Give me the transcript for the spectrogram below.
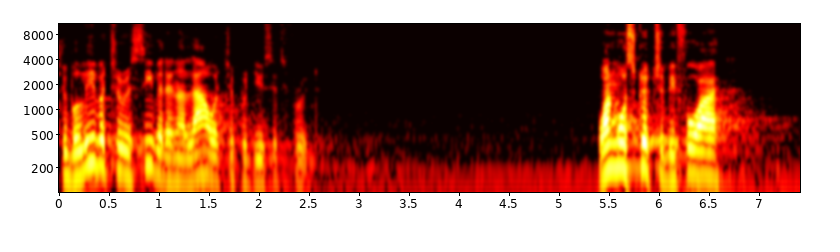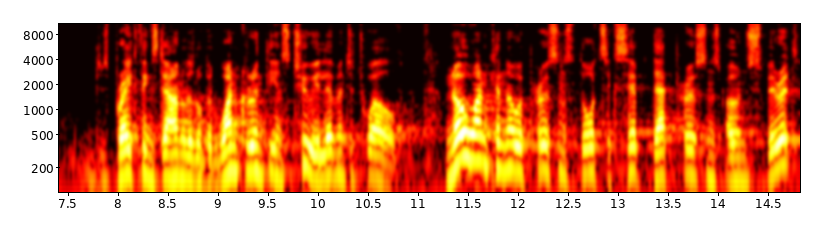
to believe it, to receive it, and allow it to produce its fruit. One more scripture before I break things down a little bit 1 Corinthians 2 11 to 12. No one can know a person's thoughts except that person's own spirit,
